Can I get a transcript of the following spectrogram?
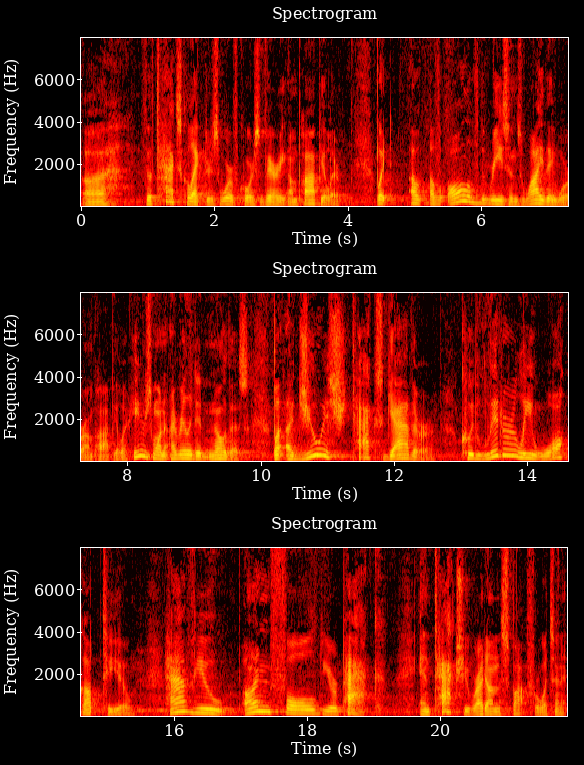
Uh, the tax collectors were, of course, very unpopular. But of, of, all of the reasons why they were unpopular, here's one I really didn't know this. But a Jewish tax gatherer could literally walk up to you, have you unfold your pack, and tax you right on the spot for what's in it.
